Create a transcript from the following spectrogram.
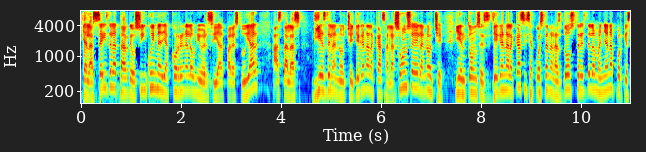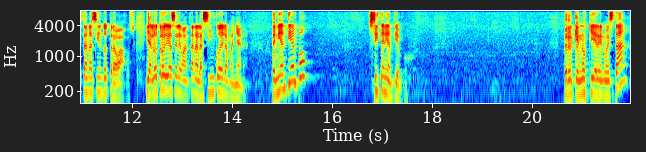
y a las 6 de la tarde o 5 y media corren a la universidad para estudiar hasta las 10 de la noche. Llegan a la casa a las 11 de la noche y entonces llegan a la casa y se acuestan a las 2, 3 de la mañana porque están haciendo trabajos. Y al otro día se levantan a las 5 de la mañana. ¿Tenían tiempo? Sí tenían tiempo. Pero el que no quiere no está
